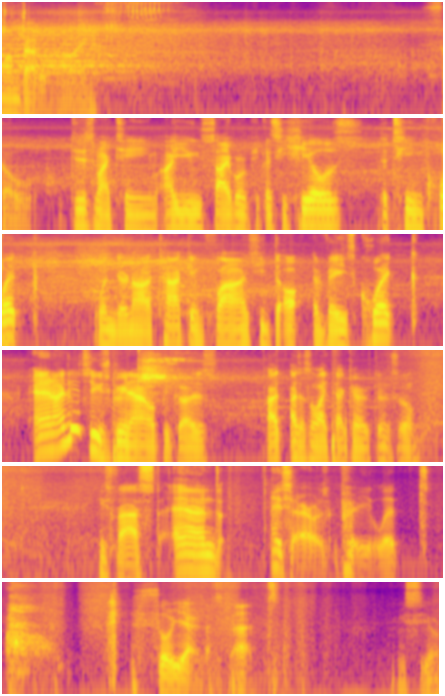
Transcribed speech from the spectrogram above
I'm on battle nine. So this is my team. I use Cyborg because he heals the team quick when they're not attacking Flash. He uh, evades quick, and I just use Green Arrow because I I just like that character. So he's fast and his arrows are pretty lit. So yeah, that's that. Let me see. All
